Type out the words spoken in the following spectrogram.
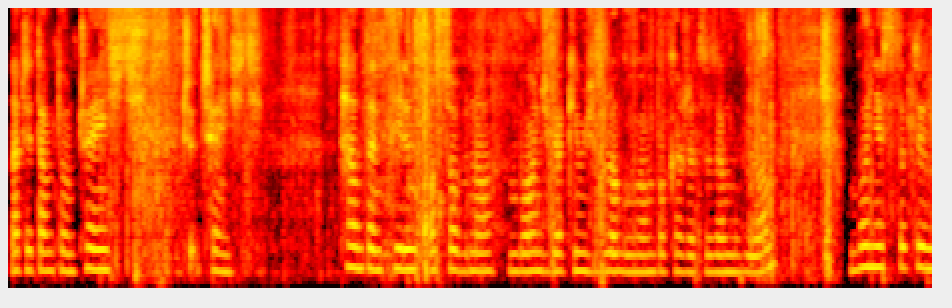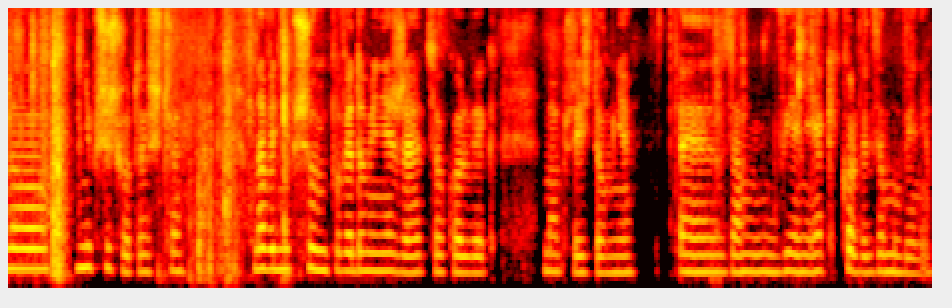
znaczy tamtą część, czy część, tamten film osobno, bądź w jakimś vlogu wam pokażę, co zamówiłam, bo niestety, no, nie przyszło to jeszcze. Nawet nie przyszło mi powiadomienie, że cokolwiek ma przyjść do mnie e, zamówienie, jakiekolwiek zamówienie.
